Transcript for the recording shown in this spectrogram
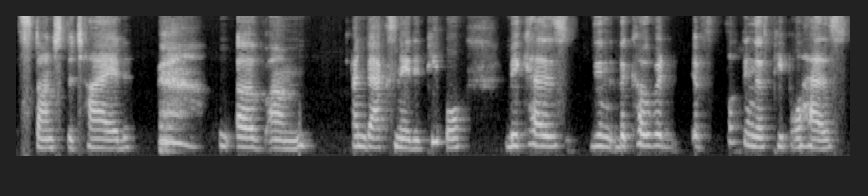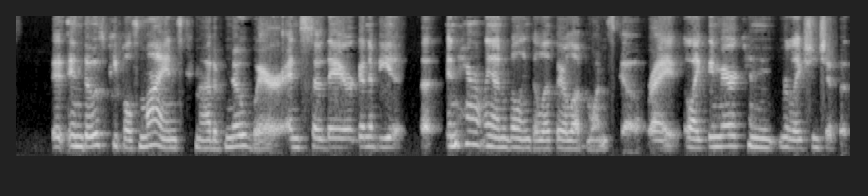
staunch the tide of um, unvaccinated people because the, the COVID afflicting those people has in those people's minds come out of nowhere. And so they are going to be uh, inherently unwilling to let their loved ones go right? Like the american relationship with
